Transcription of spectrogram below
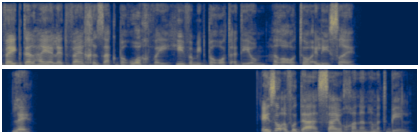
ויגדל הילד ויחזק ברוח ויהי במדברות עד יום, הראותו אל ישראל. ל. איזו עבודה עשה יוחנן המטביל?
